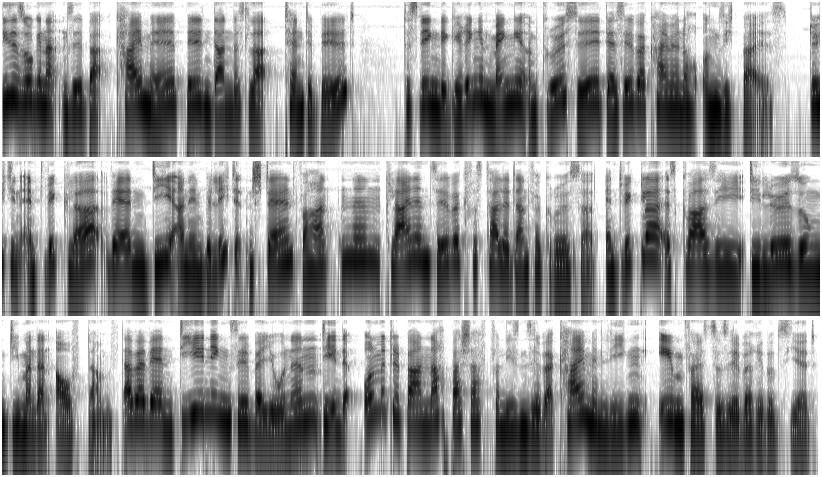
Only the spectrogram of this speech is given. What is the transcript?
Diese sogenannten Silberkeime bilden dann das latente Bild, das wegen der geringen Menge und Größe der Silberkeime noch unsichtbar ist. Durch den Entwickler werden die an den belichteten Stellen vorhandenen kleinen Silberkristalle dann vergrößert. Entwickler ist quasi die Lösung, die man dann aufdampft. Dabei werden diejenigen Silberionen, die in der unmittelbaren Nachbarschaft von diesen Silberkeimen liegen, ebenfalls zu Silber reduziert.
